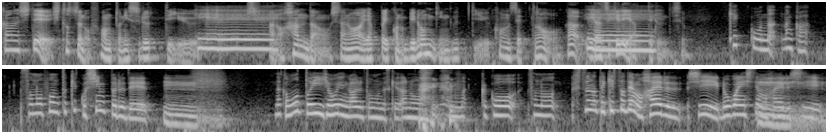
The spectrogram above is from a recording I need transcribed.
貫して一つのフォントにするっていうあの判断をしたのはやっぱりこのビロンギングっていうコンセプトのが裏付けでやってるんですよ。結構ななんかそのフォント結構シンプルでうん。なんかもっといい表現があると思うんですけどあのなんかこうその普通のテキストでも入るしロゴにしても入るし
